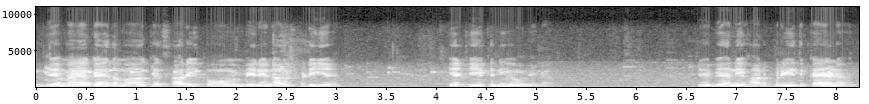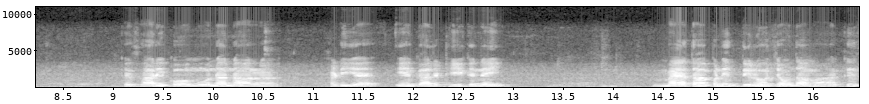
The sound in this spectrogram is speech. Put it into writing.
ਜੇ ਮੈਂ ਕਹਿ ਦਵਾਂ ਕਿ ਸਾਰੀ ਕੌਮ ਮੇਰੇ ਨਾਲ ਖੜੀ ਹੈ, ਇਹ ਠੀਕ ਨਹੀਂ ਹੋਵੇਗਾ। ਜੇ ਗਿਆਨੀ ਹਰਪ੍ਰੀਤ ਕਹਿਣ ਕਿ ਸਾਰੀ ਕੌਮ ਉਹਨਾਂ ਨਾਲ ਖੜੀ ਹੈ, ਇਹ ਗੱਲ ਠੀਕ ਨਹੀਂ। ਮੈਂ ਤਾਂ ਆਪਣੇ ਦਿਲੋਂ ਚਾਹੁੰਦਾ ਵਾਂ ਕਿ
